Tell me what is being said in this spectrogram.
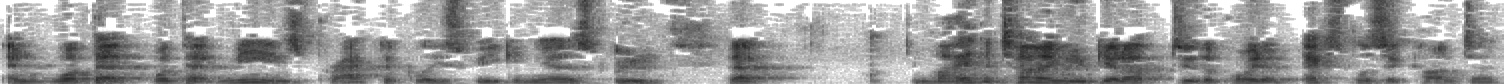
And what that what that means, practically speaking, is that by the time you get up to the point of explicit content,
